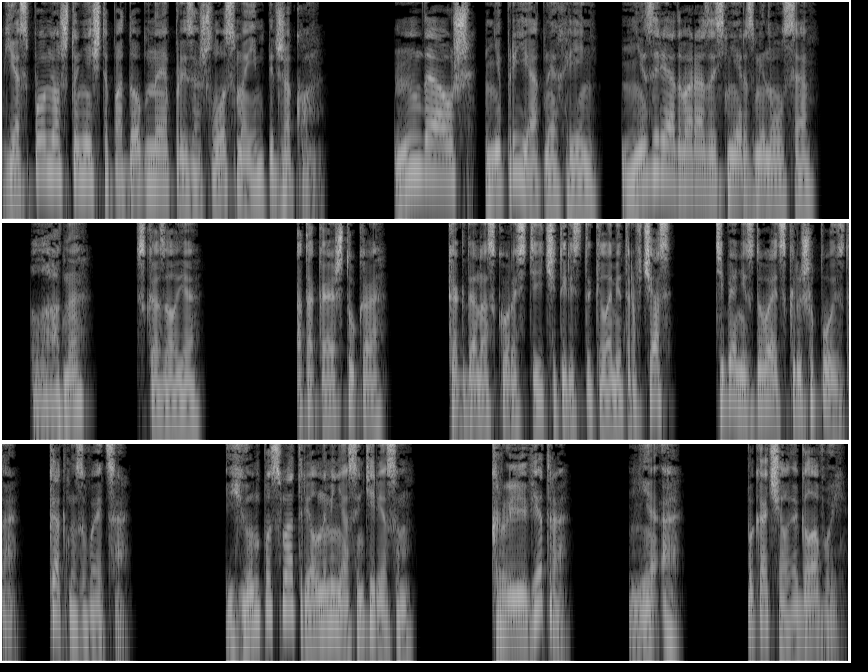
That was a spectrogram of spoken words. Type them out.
Я вспомнил, что нечто подобное произошло с моим пиджаком. Да уж, неприятная хрень. Не зря два раза с ней разминулся. «Ладно», — сказал я. «А такая штука, когда на скорости 400 км в час тебя не сдувает с крыши поезда, как называется?» Юн посмотрел на меня с интересом. «Крылья ветра?» «Не-а», — покачал я головой.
